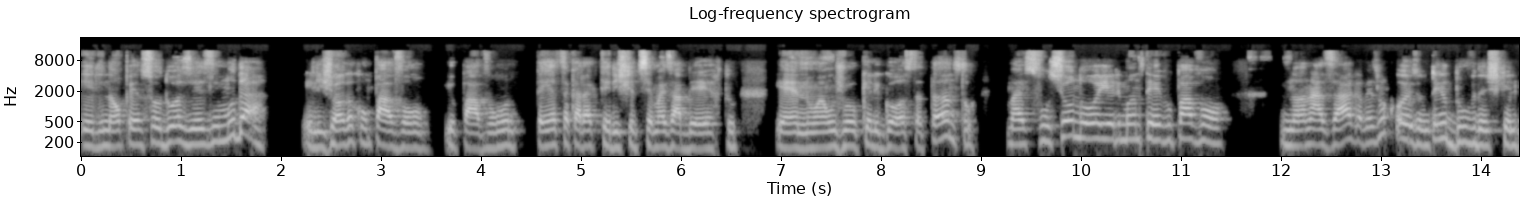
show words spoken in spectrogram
ele não pensou duas vezes em mudar. Ele joga com o Pavon, e o Pavon tem essa característica de ser mais aberto, é, não é um jogo que ele gosta tanto, mas funcionou e ele manteve o Pavon. Na, na zaga, a mesma coisa, não tenho dúvidas que ele,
